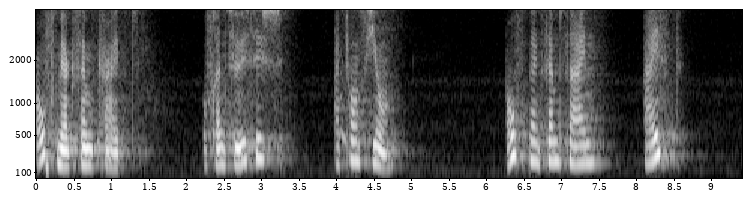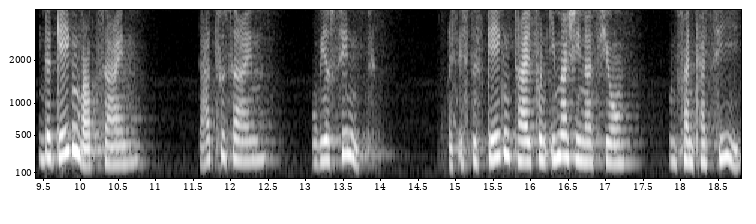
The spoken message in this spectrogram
Aufmerksamkeit, auf Französisch Attention. Aufmerksam sein heißt in der Gegenwart sein, da zu sein, wo wir sind. Es ist das Gegenteil von Imagination und Fantasie,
